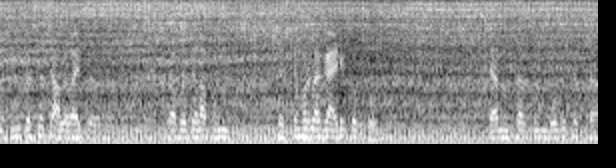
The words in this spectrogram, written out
मशीन कसं चालवायचं त्याबद्दल आपण कस्टमरला गाईड करतो. त्यानुसार तुम्ही बघू शकता.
